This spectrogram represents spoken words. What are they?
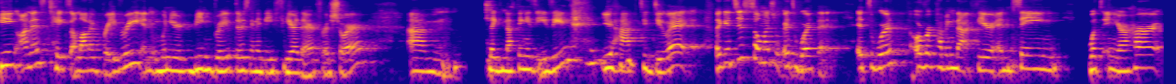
being honest takes a lot of bravery and when you're being brave there's going to be fear there for sure. Um like nothing is easy. You have to do it. Like it's just so much it's worth it. It's worth overcoming that fear and saying what's in your heart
